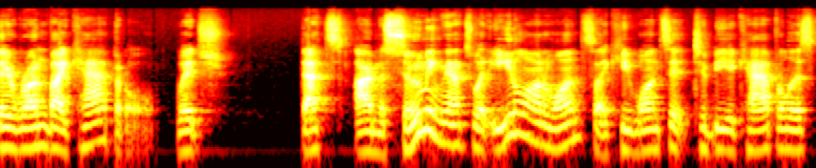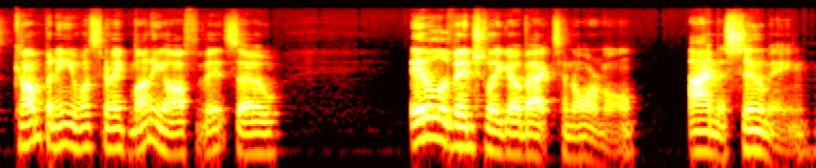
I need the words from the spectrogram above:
they're run by capital, which that's I'm assuming that's what Elon wants. Like he wants it to be a capitalist company. He wants to make money off of it. So it'll eventually go back to normal. I'm assuming.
